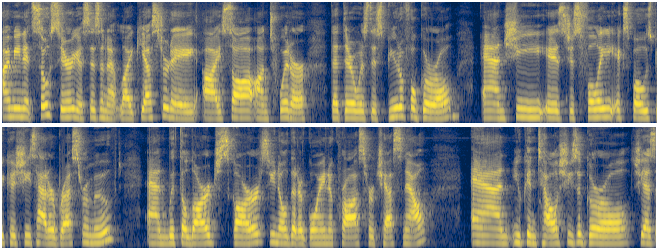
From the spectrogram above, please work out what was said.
I mean, it's so serious, isn't it? Like yesterday, I saw on Twitter that there was this beautiful girl, and she is just fully exposed because she's had her breasts removed and with the large scars, you know, that are going across her chest now. And you can tell she's a girl. She has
